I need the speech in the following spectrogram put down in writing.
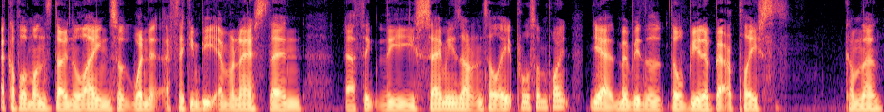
a couple of months down the line. So when if they can beat Inverness, then I think the semis aren't until April some point. Yeah, maybe they'll, they'll be in a better place come then.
